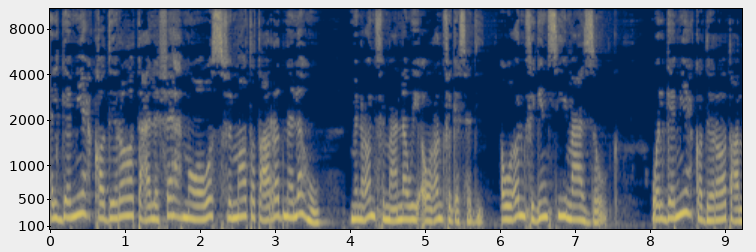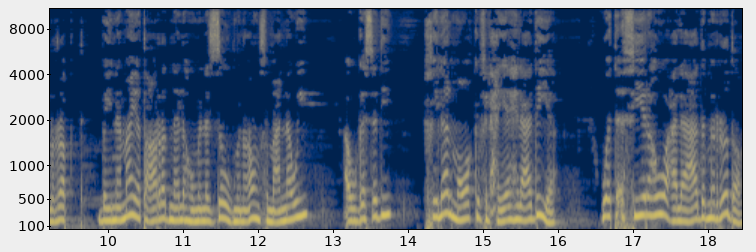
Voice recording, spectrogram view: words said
الجميع قادرات على فهم ووصف ما تتعرضن له من عنف معنوي أو عنف جسدي أو عنف جنسي مع الزوج والجميع قادرات على الربط بين ما يتعرضن له من الزوج من عنف معنوي أو جسدي خلال مواقف الحياة العادية وتأثيره على عدم الرضا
